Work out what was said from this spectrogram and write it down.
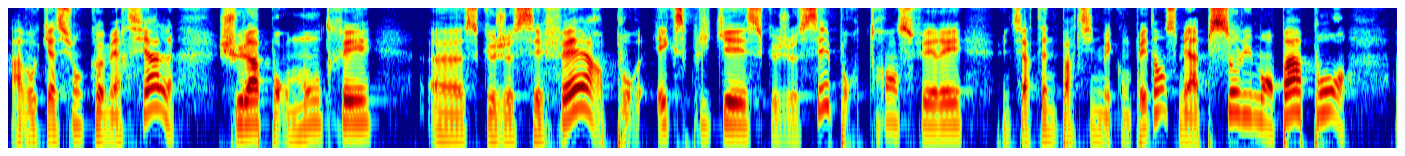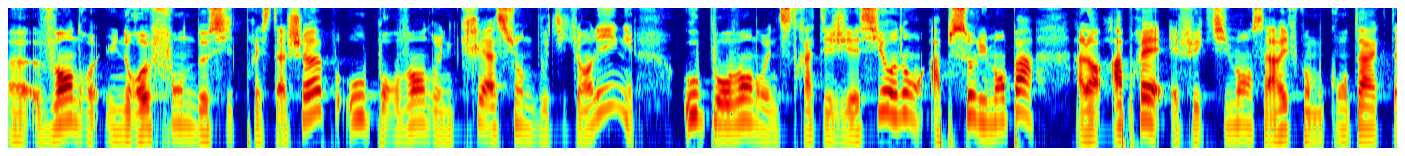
à vocation commerciale. Je suis là pour montrer euh, ce que je sais faire, pour expliquer ce que je sais, pour transférer une certaine partie de mes compétences, mais absolument pas pour euh, vendre une refonte de site PrestaShop ou pour vendre une création de boutique en ligne ou pour vendre une stratégie SEO. Non, absolument pas. Alors après, effectivement, ça arrive qu'on me contacte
